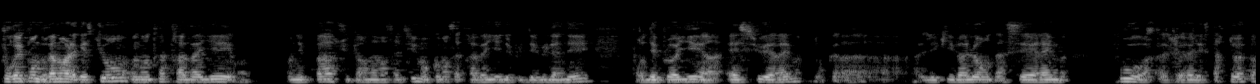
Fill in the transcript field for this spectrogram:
Pour répondre vraiment à la question, on est en train de travailler, on n'est pas super en avance là-dessus, mais on commence à travailler depuis le début de l'année pour déployer un SURM, donc l'équivalent d'un CRM pour gérer les startups.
